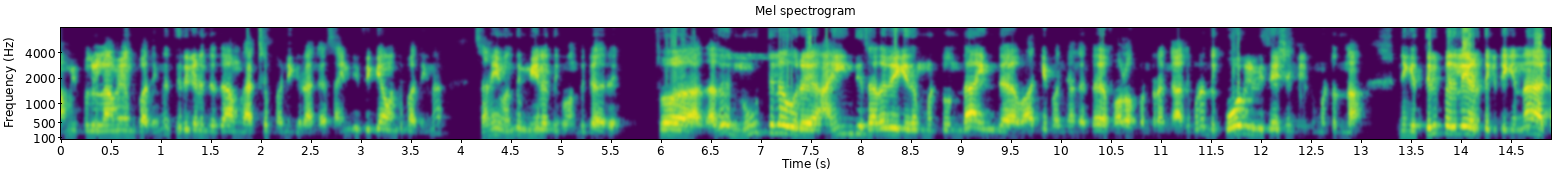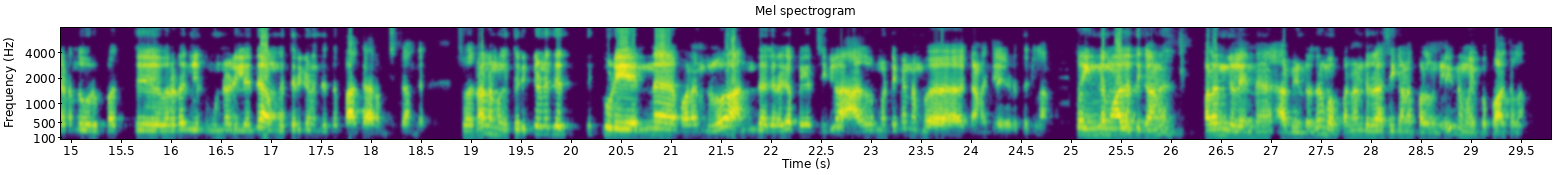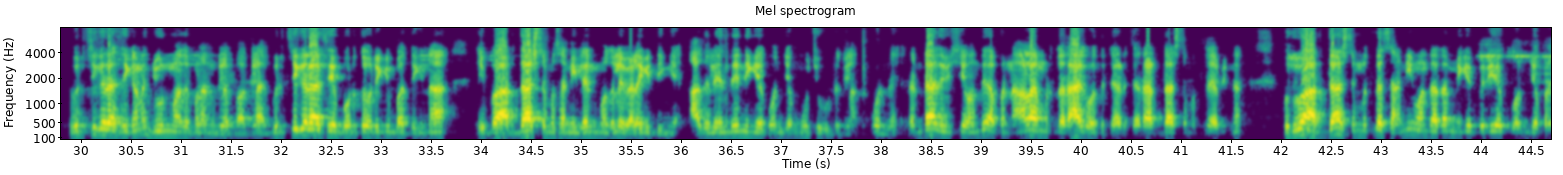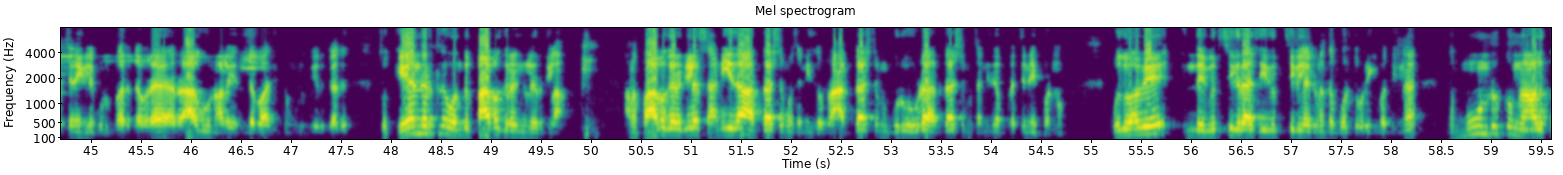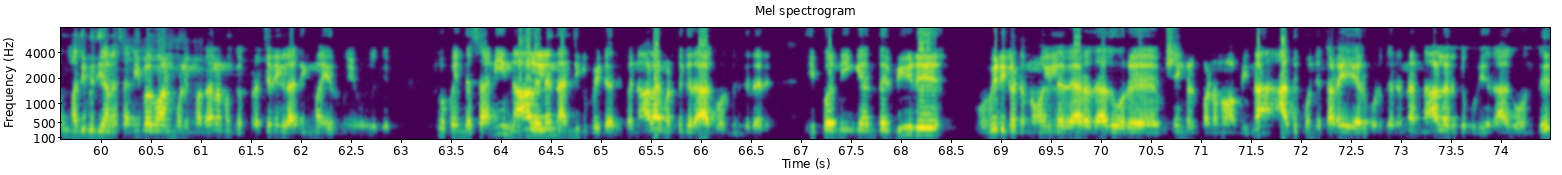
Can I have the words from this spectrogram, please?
அமைப்புகள் எல்லாமே வந்து பார்த்தீங்கன்னா திருக்கணிதத்தை அவங்க அக்செப்ட் பண்ணிக்கிறாங்க. சயின்டிஃபிக்காக வந்து பார்த்தீங்கன்னா சனி வந்து மீனத்துக்கு வந்துட்டாரு. ஸோ அதாவது நூற்றுல ஒரு ஐந்து சதவிகிதம் மட்டும்தான் இந்த வாக்கிய பஞ்சாங்கத்தை ஃபாலோ பண்ணுறாங்க அது கூட இந்த கோவில் விசேஷங்களுக்கு மட்டும்தான். நீங்கள் திருப்பதிலே எடுத்துக்கிட்டிங்கன்னா கடந்த ஒரு பத்து வருடங்களுக்கு முன்னாடியிலேருந்து அவங்க திருக்கணிதத்தை பார்க்க ஆரம்பிச்சிட்டாங்க. ஸோ அதனால் நமக்கு திருக்கணிதத்துக்குடைய என்ன பலன்களோ அந்த கிரக பயிற்சிகளோ அது மட்டுமே நம்ம கணக்கில் எடுத்துக்கலாம். ஸோ இந்த மாதத்துக்கான பலன்கள் என்ன அப்படின்றத நம்ம பன்னெண்டு ராசிக்கான பலன்களையும் நம்ம இப்போ பார்க்கலாம். விருச்சிக ராசிக்கான ஜூன் மாத பலன்களை பார்க்கலாம். விருச்சிக ராசியை பொறுத்த வரைக்கும் பார்த்தீங்கன்னா இப்போ அர்த்தாஷ்டம சனிலேருந்து முதல்ல விலகிட்டீங்க. அதுலேருந்தே நீங்கள் கொஞ்சம் மூச்சு விட்டுக்கலாம். ஒன்று ரெண்டாவது விஷயம் வந்து அப்போ நாலாம் இடத்துல ராகு வந்துட்டாரு சார் அர்த்தாஷ்டமத்தில் அப்படின்னா பொதுவாக அர்த்தாஷ்டமத்தில் சனி வந்தால் தான் மிகப்பெரிய கொஞ்சம் பிரச்சனைகளை கொடுப்பாரு தவிர ராகுனால எந்த பாதிப்பும் உங்களுக்கு இருக்காது. ஸோ கேந்திரத்தில் வந்து பாபகிரகங்கள் இருக்கலாம். ஆனால் பாபகிரகங்களில் சனி தான் அர்த்தாஷ்டம சனி சொல்கிறோம் அர்த்தாஷ்டம குருவை விட அர்த்தாஷ்டம சனி தான் பிரச்சனை பண்ணும். பொதுவாகவே இந்த விருச்சிக ராசி விருச்சிக லக்னத்தை பொறுத்த வரைக்கும் பார்த்தீங்கன்னா இந்த மூன்றுக்கும் நாலுக்கும் அதிபதியான சனி பகவான் மூலியமா தான் நமக்கு பிரச்சனைகள் அதிகமாக இருக்கும் இவங்களுக்கு. ஸோ இப்போ இந்த சனி நாலுலேருந்து அஞ்சுக்கு போயிட்டாரு. இப்போ நாலாம் இடத்துக்கு ராகு வந்திருக்கிறாரு. இப்போ நீங்கள் இந்த வீடு வீடு கட்டணும் இல்லை வேற ஏதாவது ஒரு விஷயங்கள் பண்ணணும் அப்படின்னா அது கொஞ்சம் தடையை ஏற்படுத்துறாரு ஏன்னா நாளில் இருக்கக்கூடிய ராகு வந்து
